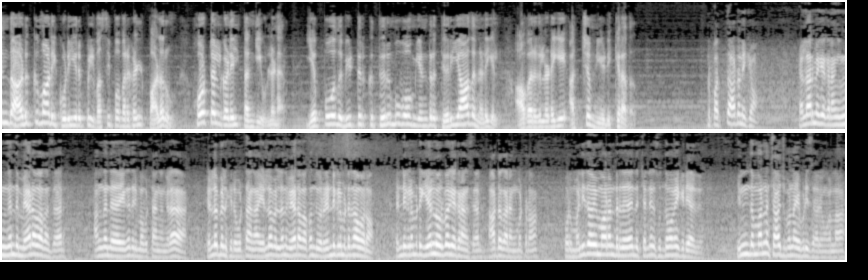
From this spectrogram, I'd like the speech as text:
இந்த அடுக்குமாடி குடியிருப்பில் வசிப்பவர்கள் பலரும் ஹோட்டல்களில் தங்கியுள்ளனர். எப்போது வீட்டிற்கு திரும்புவோம் என்று தெரியாத நிலையில் அவர்களிடையே அச்சம் நீடிக்கிறது. ஒரு பத்து ஆட்டோ நிற்கும் எல்லாருமே கேட்குறாங்க இங்கேருந்து மேடவாக்கம் சார். அங்கேருந்து எங்கே தெரியுமா விட்டாங்களா எல்லோ பெல் கிட்ட விட்டாங்க. எல்லோ பெல்லேருந்து மேடவாக்கம் ஒரு ரெண்டு கிலோமீட்டர் தான் வரும். ரெண்டு கிலோமீட்டருக்கு எழுநூறுபா கேட்குறாங்க சார். ஆட்டோக்காரங்க மட்டும். ஒரு மனிதாபிமானன்றது இந்த சென்னையில் சுத்தமாகவே கிடையாது. இந்த மாதிரிலாம் சார்ஜ் பண்ணால் எப்படி சார் இவங்கெல்லாம்?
